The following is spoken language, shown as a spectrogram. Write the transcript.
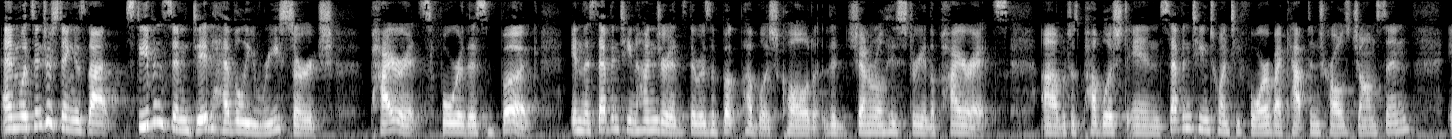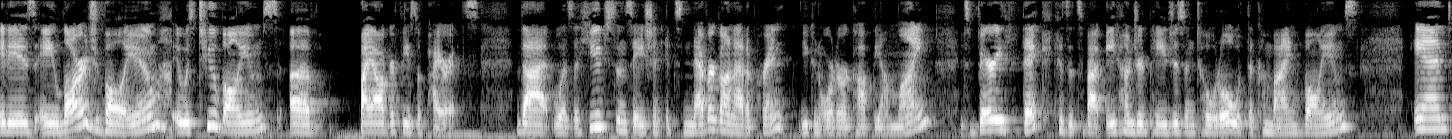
And what's interesting is that Stevenson did heavily research pirates for this book in the 1700s, there was a book published called The General History of the Pirates, uh, which was published in 1724 by Captain Charles Johnson. It is a large volume, it was two volumes of biographies of pirates. That was a huge sensation. It's never gone out of print. You can order a copy online. It's very thick because it's about 800 pages in total with the combined volumes. And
